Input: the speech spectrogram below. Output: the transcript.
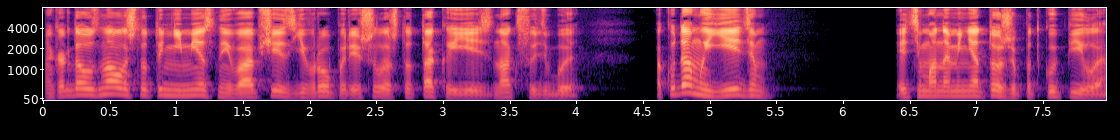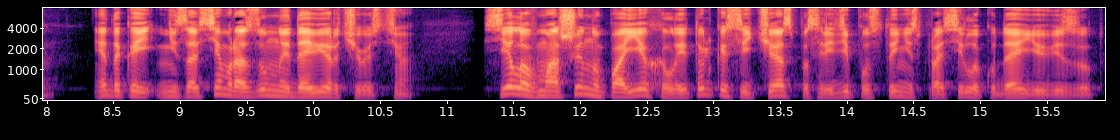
А когда узнала, что ты не местный и вообще из Европы, решила, что так и есть знак судьбы. А куда мы едем? Этим она меня тоже подкупила. Эдакой не совсем разумной доверчивостью. Села в машину, поехала и только сейчас посреди пустыни спросила, куда ее везут.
